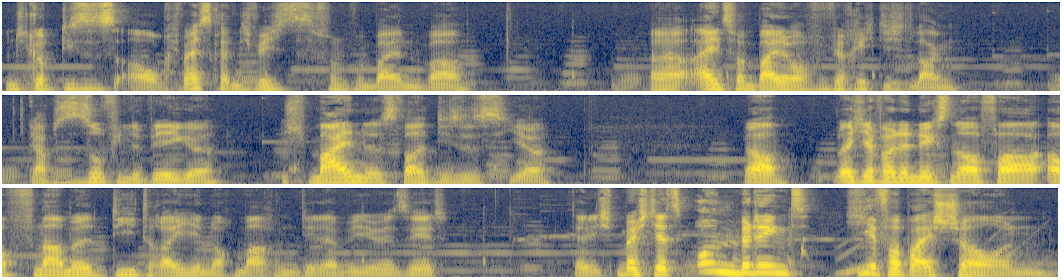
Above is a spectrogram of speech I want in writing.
Und ich glaube, dieses auch. Ich weiß gar nicht, welches von, von beiden war. Äh, eins von beiden war auf jeden Fall richtig lang. Gab es so viele Wege. Ich meine, es war dieses hier. Ja, werde ich einfach in der nächsten Auf Aufnahme die drei hier noch machen, die ihr, wie ihr seht. Denn ich möchte jetzt unbedingt hier vorbeischauen.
